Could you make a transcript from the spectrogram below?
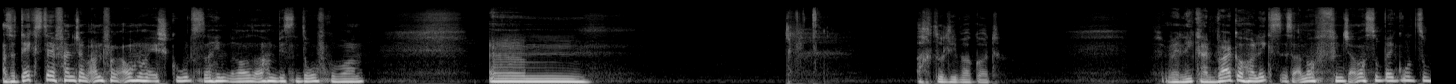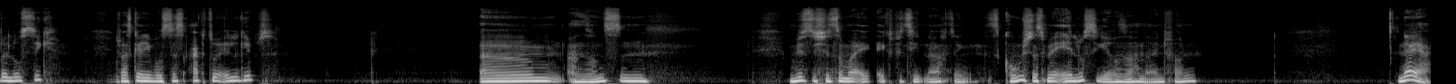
also Dexter fand ich am Anfang auch noch echt gut, ist nach hinten raus auch ein bisschen doof geworden. Ähm, Ach du lieber Gott. ich überlege gerade, Workaholics ist auch noch, finde ich auch noch super gut, super lustig. Ich weiß gar nicht, wo es das aktuell gibt. Ähm, ansonsten müsste ich jetzt nochmal explizit nachdenken. Es ist komisch, dass mir eher lustigere Sachen einfallen. Naja,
